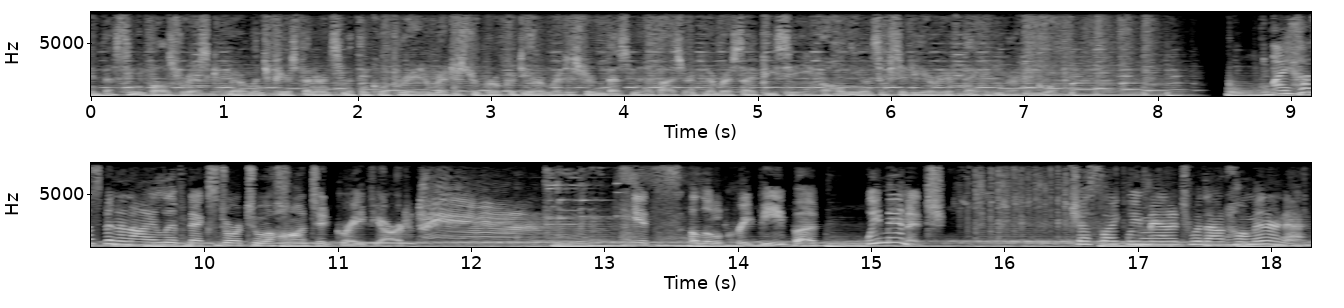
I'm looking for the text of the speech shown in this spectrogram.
Investing involves risk. Merrill Lynch, Pierce, Fenner & Smith Incorporated, registered broker-dealer, registered investment advisor. Member SIPC, a wholly owned subsidiary of Bank of America Corp. My husband and I live next door to a haunted graveyard. It's a little creepy, but we manage. Just like we manage without home internet.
